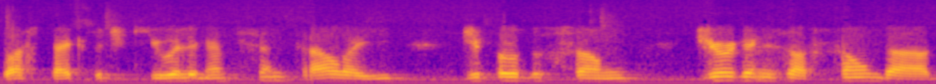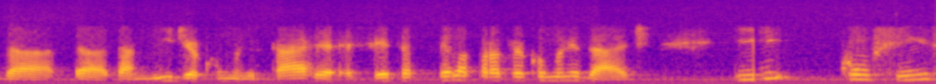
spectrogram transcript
o aspecto de que o elemento central aí de produção, de organização da, da, da, da mídia comunitária é feita pela própria comunidade e com fins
